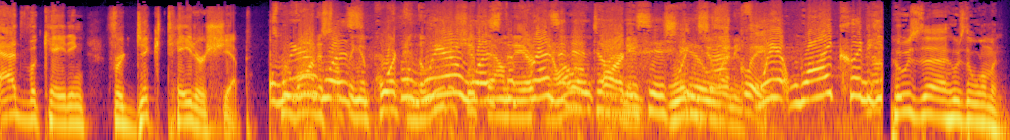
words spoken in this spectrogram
advocating for dictatorship. Let's move on to something important. The where leadership was down the there in our president on party this issue? wouldn't do anything. Where, why could he? Who's the who's the woman?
